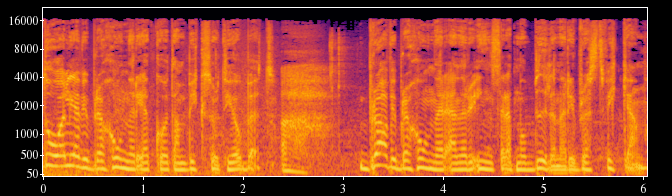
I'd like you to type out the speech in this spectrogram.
Dåliga vibrationer är att gå utan byxor till jobbet. Bra vibrationer är när du inser att mobilen är i bröstfickan.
